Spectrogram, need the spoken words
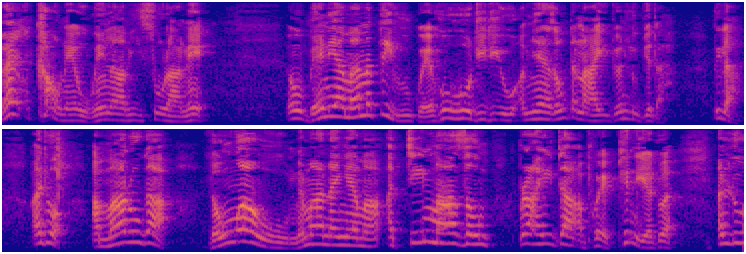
ဘဏ်အကောင့်ထဲကိုဝင်လာပြီးဆိုတာနဲ့ဟိုဘယ်နေရာမှမသိဘူးကွယ်ဟိုဟိုဒီဒီကိုအမြန်ဆုံးတနာရီအတွင်းလှူပစ်တာသိလားအဲ့တော့ အမားတို့ကလုံးဝဟိုမြန်မာနိုင်ငံမှာအကြီးမားဆုံးပရိုက်တာအဖွဲ့ဖြစ်နေတဲ့အတွက်အလူ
